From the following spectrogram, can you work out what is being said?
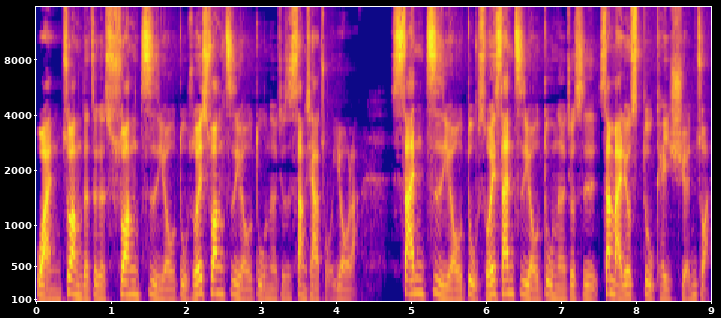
腕状的这个双自由度，所谓双自由度呢，就是上下左右啦。三自由度，所谓三自由度呢，就是三百六十度可以旋转。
